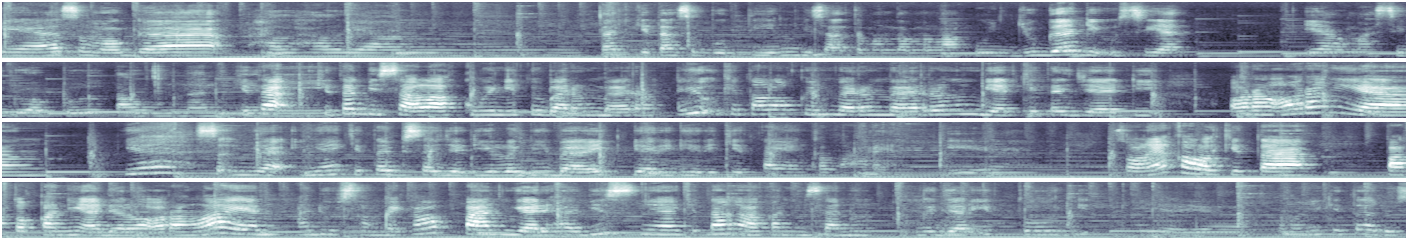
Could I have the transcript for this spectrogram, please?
Ya semoga hal-hal yang tadi kita sebutin bisa teman-teman lakuin juga di usia yang masih 20 tahunan kita ini. kita bisa lakuin itu bareng-bareng. Ayo kita lakuin bareng-bareng biar kita jadi orang-orang yang ya seenggaknya kita bisa jadi lebih baik dari diri kita yang kemarin soalnya kalau kita patokannya adalah orang lain aduh sampai kapan? Nggak ada habisnya. Kita nggak akan bisa ngejar itu gitu. Iya ya pokoknya kita harus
